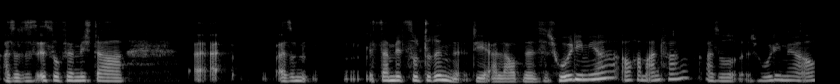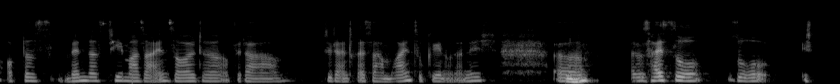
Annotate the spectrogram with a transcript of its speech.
Also das ist so für mich da, äh, also ist damit so drin, die Erlaubnis. Ich hole die mir auch am Anfang. Also ich hole die mir auch, ob das, wenn das Thema sein sollte, ob wir da, ob sie da Interesse haben, reinzugehen oder nicht. Mhm. Also das heißt so, so ich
